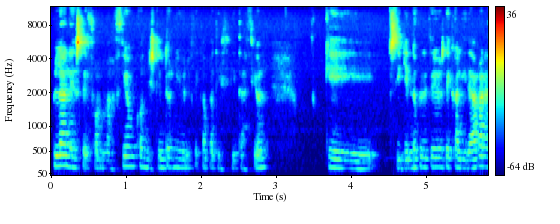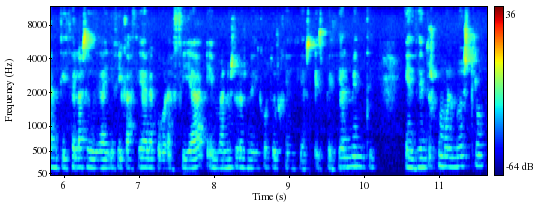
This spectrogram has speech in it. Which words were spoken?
planes de formación con distintos niveles de capacitación que, siguiendo criterios de calidad, garantice la seguridad y eficacia de la ecografía en manos de los médicos de urgencias, especialmente en centros como el nuestro,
